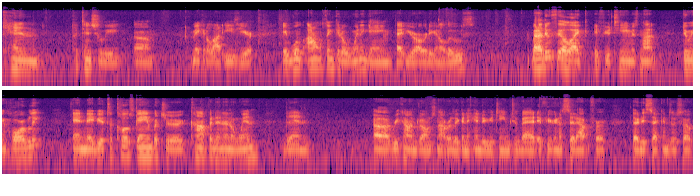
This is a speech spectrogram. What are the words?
can potentially um, make it a lot easier. It will. I don't think it'll win a game that you're already gonna lose, but I do feel like if your team is not doing horribly, and maybe it's a close game, but you're confident in a win, then uh, recon drone's not really gonna hinder your team too bad if you're gonna sit out for 30 seconds or so.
